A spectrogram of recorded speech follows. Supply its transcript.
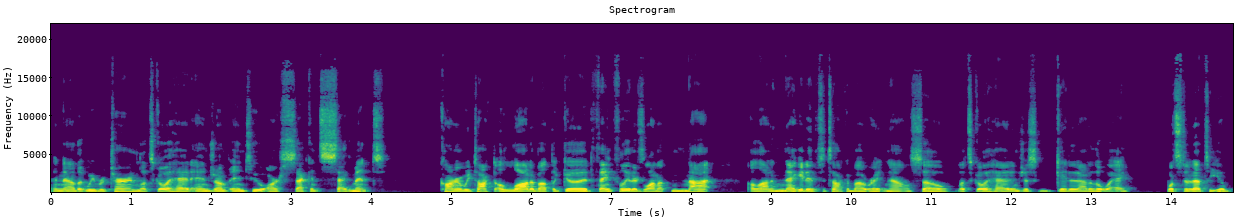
And now that we return, let's go ahead and jump into our second segment. Connor, we talked a lot about the good. Thankfully, there's a lot of not a lot of negative to talk about right now. So let's go ahead and just get it out of the way. What stood out to you?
